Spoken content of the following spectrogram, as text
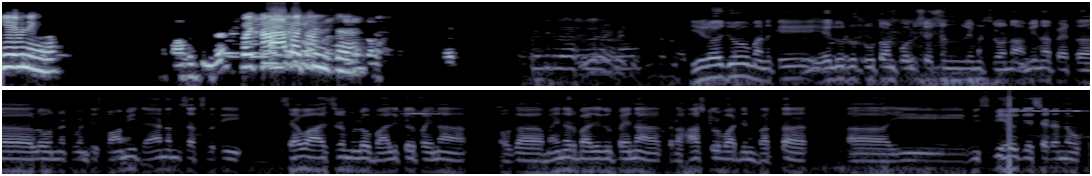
ఈవినింగ్. వచ్చింది? సార్. ఈరోజు మనకి Eluru two town police station లిమిట్స్లో ఉన్న అమీనాపేటలో ఉన్నటువంటి స్వామి దయానంద సరస్వతి సేవా ఆశ్రమంలో బాలికల పైన ఒక మైనర్ బాలికల పైన అక్కడ హాస్టల్ వార్డెన్ భర్త ఈ మిస్బిహేవ్ చేశాడన్న ఒక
